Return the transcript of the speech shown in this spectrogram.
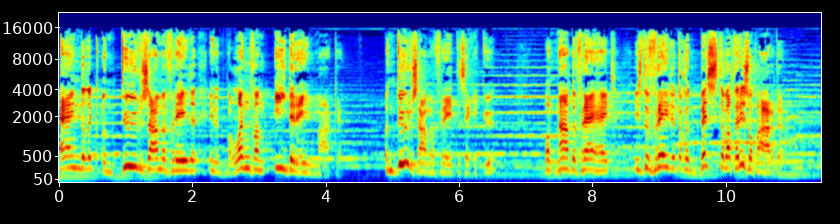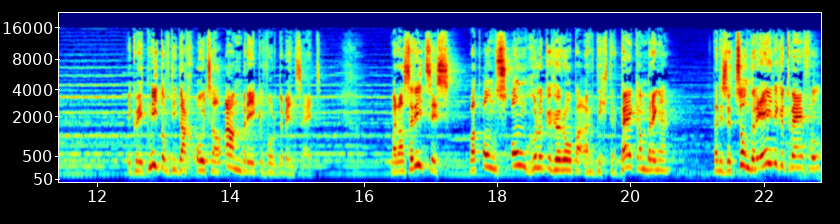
eindelijk een duurzame vrede in het belang van iedereen maken? Een duurzame vrede, zeg ik u. Want na de vrijheid is de vrede toch het beste wat er is op aarde. Ik weet niet of die dag ooit zal aanbreken voor de mensheid. Maar als er iets is wat ons ongelukkige Europa er dichterbij kan brengen, dan is het zonder enige twijfel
